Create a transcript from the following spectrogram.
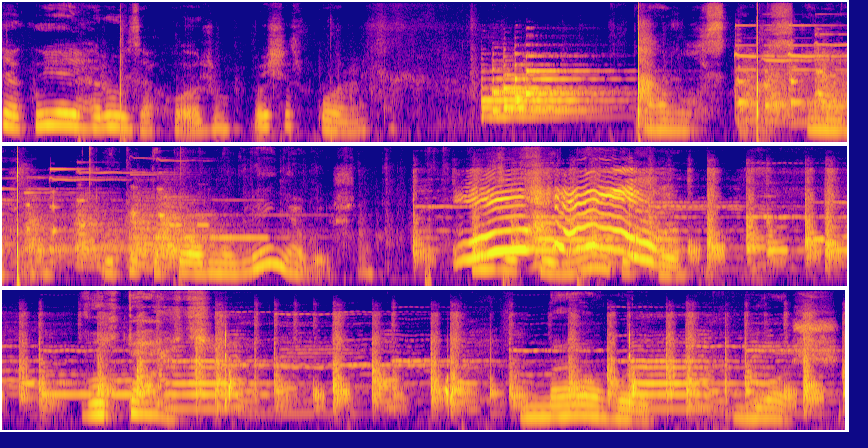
Знаєте, яку я ігру заходжу? Ви ще спомните. Бравл Старс, конечно. І тут таке обновлення вийшло. Що? Вертається. Мего ящик.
